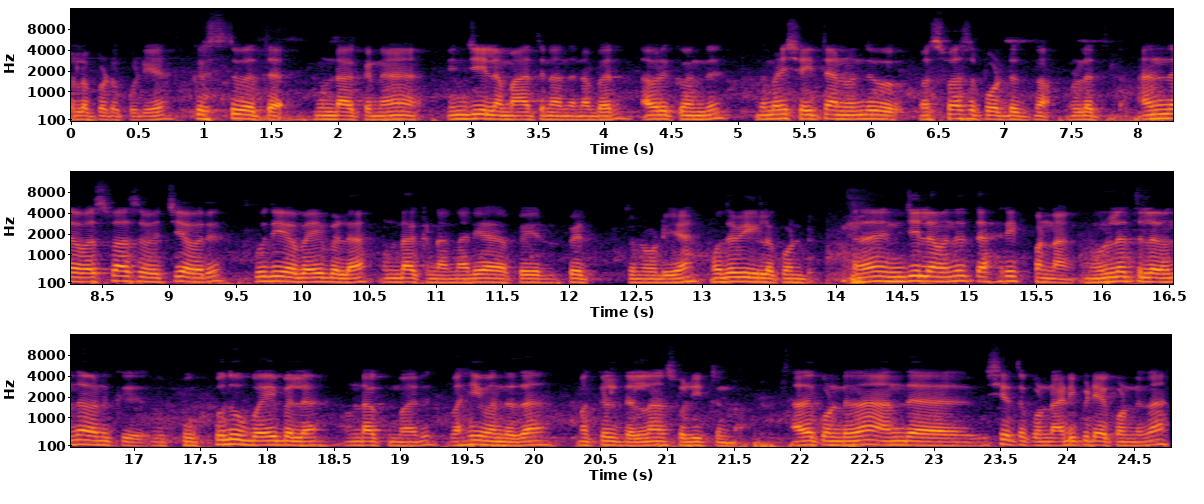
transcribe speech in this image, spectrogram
சொல்லப்படக்கூடிய கிறிஸ்துவத்தை உண்டாக்குன இஞ்சியில் மாற்றின அந்த நபர் அவருக்கு வந்து இந்த மாதிரி ஷைத்தான் வந்து வஸ்வாசம் போட்டது தான் உள்ளத்தில். அந்த வஸ்வாசை வச்சு அவர் புதிய பைபிளை உண்டாக்குனார் நிறைய பேர் பேர் தன்னுடைய உதவிகளை கொண்டு. அதாவது இஞ்சியில் வந்து தஹரீஃப் பண்ணாங்க. உள்ளத்தில் வந்து அவனுக்கு பு- புது பைபிளை உண்டாக்குமாறு வகை வந்ததாக மக்கள்கிட்ட எல்லாம் சொல்லிட்டு இருந்தான். அதை கொண்டு தான் அந்த விஷயத்தை கொண்டு அடிப்படையாக கொண்டு தான்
